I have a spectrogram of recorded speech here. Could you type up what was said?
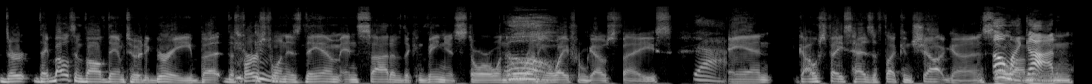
they're they both involve them to a degree, but the first one is them inside of the convenience store when they're running away from Ghostface, Yeah. and Ghostface has a fucking shotgun. So, Oh my I God. mean,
